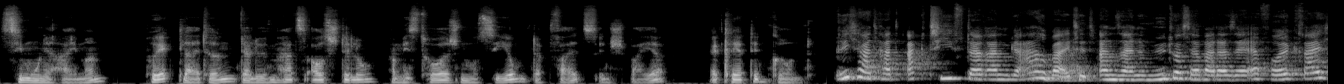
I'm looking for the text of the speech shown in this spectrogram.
Simone Heimann, Projektleiterin der Löwenherz-Ausstellung am Historischen Museum der Pfalz in Speyer, erklärt den Grund Richard hat aktiv daran gearbeitet, an seinem Mythos. Er war da sehr erfolgreich.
